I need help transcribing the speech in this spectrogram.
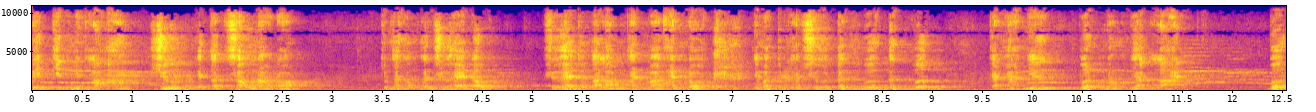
biết chính mình là ai, sửa một cái tật xấu nào đó. Chúng ta không cần sửa hết đâu. Sửa hết chúng ta làm thánh mà thánh rồi. Nhưng mà chúng ta sửa từng bước từng bước. Chẳng hạn như bớt nóng giận lại, bớt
